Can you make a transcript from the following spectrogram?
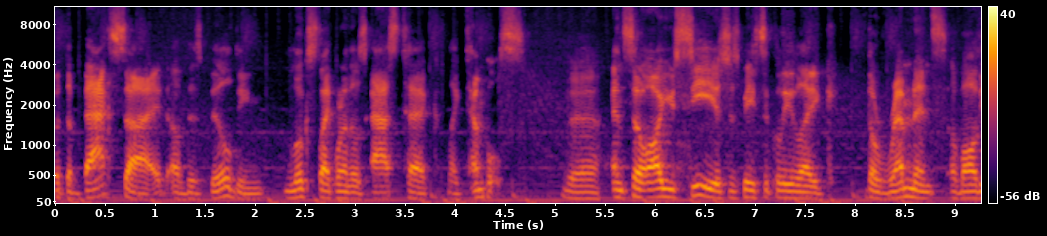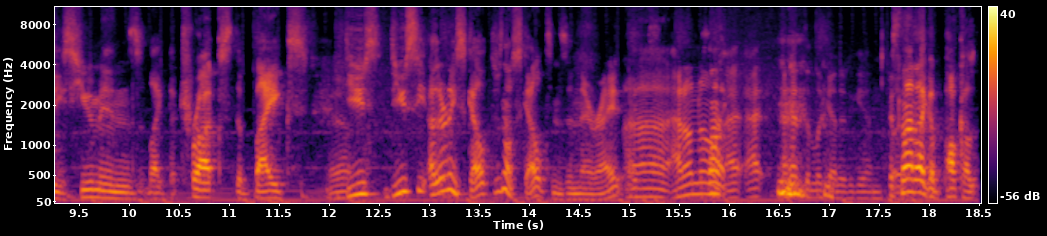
but the backside of this building looks like one of those Aztec like temples. Yeah. And so all you see is just basically like the remnants of all these humans, like the trucks, the bikes. Yeah. Do you do you see? Are there any skeletons? There's no skeletons in there, right? Uh, I don't know. not- I, I I have to look at it again. it's but- not like apocal-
